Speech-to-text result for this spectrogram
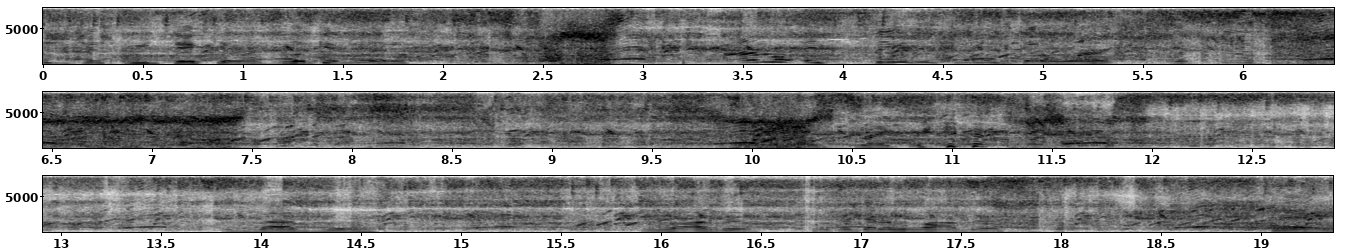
This is just ridiculous. Look at this. I don't know a single thing is gonna work. Let's see. Sniper. Revolver. Revolver. Look, I got a revolver. Hey,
